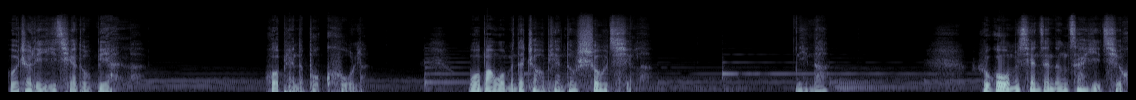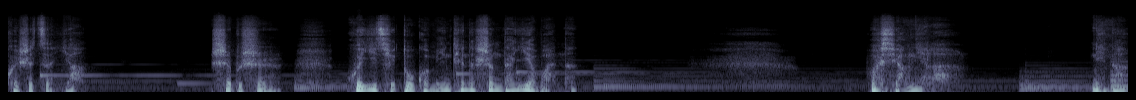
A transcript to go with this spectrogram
我这里一切都变了，我变得不哭了，我把我们的照片都收起了。你呢？如果我们现在能在一起，会是怎样？是不是会一起度过明天的圣诞夜晚呢？我想你了，你呢？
